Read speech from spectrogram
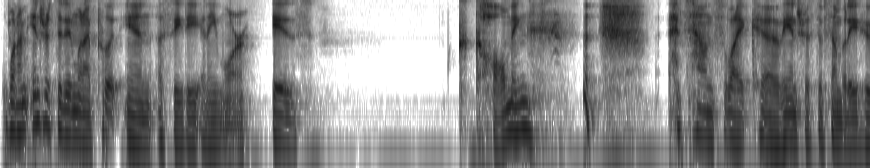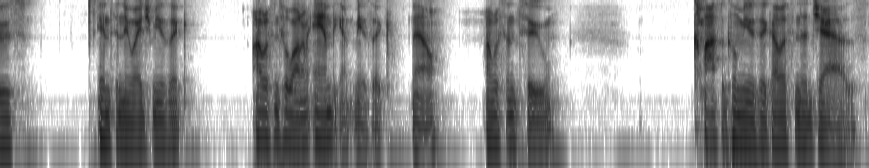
what I'm interested in when I put in a CD anymore is calming. it sounds like uh, the interest of somebody who's into new age music. I listen to a lot of ambient music now. I listen to classical music, I listen to jazz.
